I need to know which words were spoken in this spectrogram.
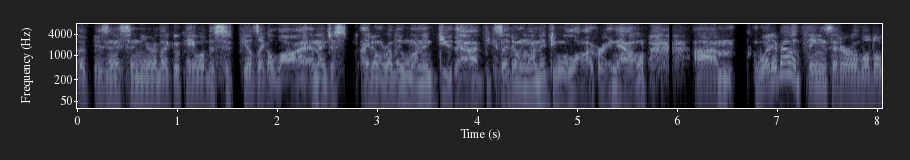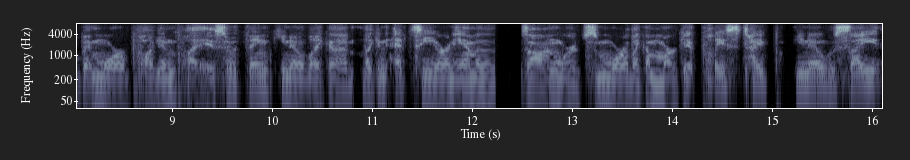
a business and you're like, okay, well, this feels like a lot, and I just, I don't really want to do that because I don't want to do a lot right now. Um, what about things that are a little bit more plug and play? So think, you know, like a, like an Etsy or an Amazon where it's more like a marketplace type, you know, site.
